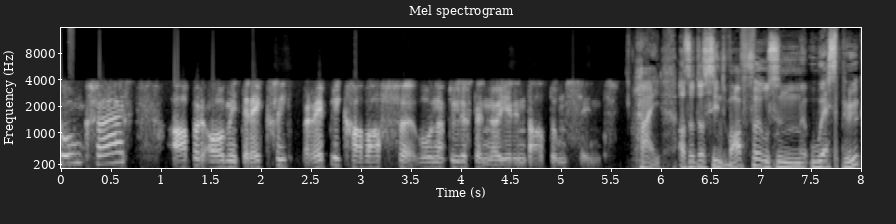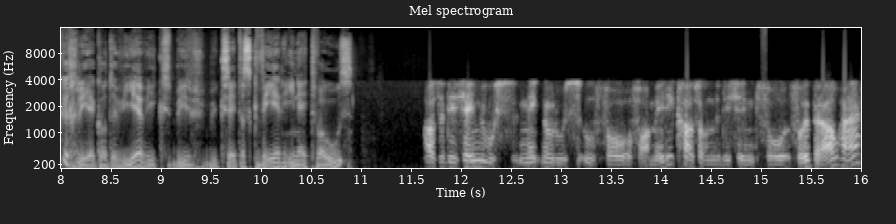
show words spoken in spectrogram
ungefähr, aber auch mit Repli Replikawaffen, die natürlich den neueren Datums sind. Hi, also das sind Waffen aus dem US-Bürgerkrieg, oder wie? Wie, wie? wie sieht das Gewehr in etwa aus? Also die sind aus, nicht nur aus, aus, von, von Amerika, sondern die sind von, von überall her.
